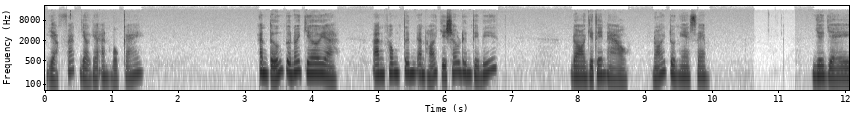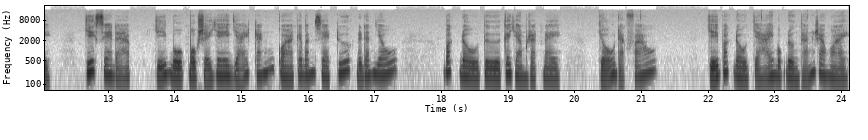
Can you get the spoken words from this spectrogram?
và phát vào da anh một cái. Anh tưởng tôi nói chơi à? Anh không tin, anh hỏi chị Sáu Linh thì biết. Đo như thế nào? Nói tôi nghe xem. Như vậy, chiếc xe đạp chỉ buộc một sợi dây giải trắng qua cái bánh xe trước để đánh dấu. Bắt đầu từ cái dàm rạch này, chỗ đặt pháo. Chỉ bắt đầu chạy một đường thẳng ra ngoài.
